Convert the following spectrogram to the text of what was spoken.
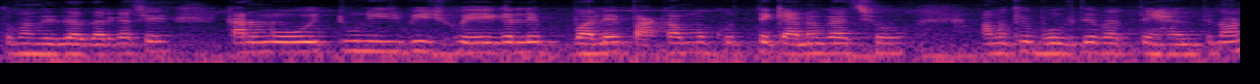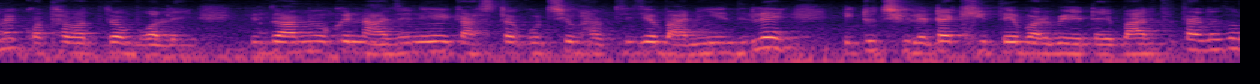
তোমাদের দাদার কাছে। কারণ ও একটু নির্বিষ হয়ে গেলে বলে, পাকামো করতে কেন গেছো? আমাকে বলতে পারতে হ্যান তেন অনেক কথাবার্তা বলে। কিন্তু আমি ওকে না জানিয়ে কাজটা করছি, ভাবছি যে বানিয়ে দিলে একটু ছেলেটা খেতে পারবে এটাই। বাড়িতে থাকলে তো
